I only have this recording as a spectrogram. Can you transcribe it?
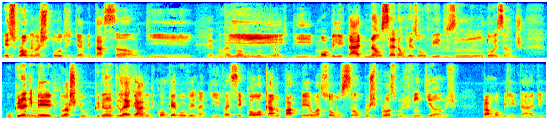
esses problemas todos de habitação, de, de, de mobilidade não serão resolvidos em um, dois anos. O grande mérito, eu acho que o grande legado de qualquer governo aqui vai ser colocar no papel a solução para os próximos 20 anos para a mobilidade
